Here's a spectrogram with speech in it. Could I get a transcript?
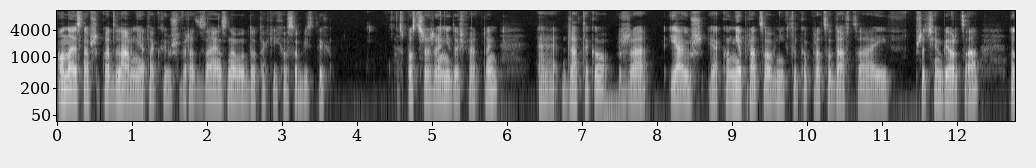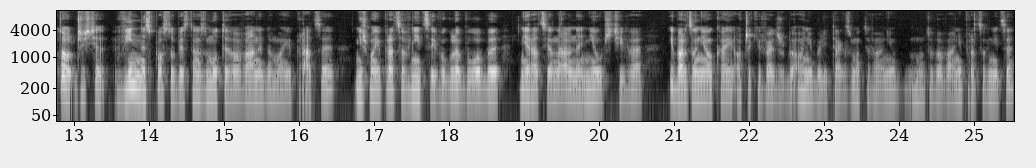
Ona jest na przykład dla mnie, tak już wracając znowu do takich osobistych spostrzeżeń i doświadczeń, e, dlatego że ja już jako nie pracownik, tylko pracodawca i przedsiębiorca, no to oczywiście w inny sposób jestem zmotywowany do mojej pracy niż moi pracownicy i w ogóle byłoby nieracjonalne, nieuczciwe i bardzo nie okay oczekiwać, żeby oni byli tak zmotywowani, motywowani, pracownicy,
